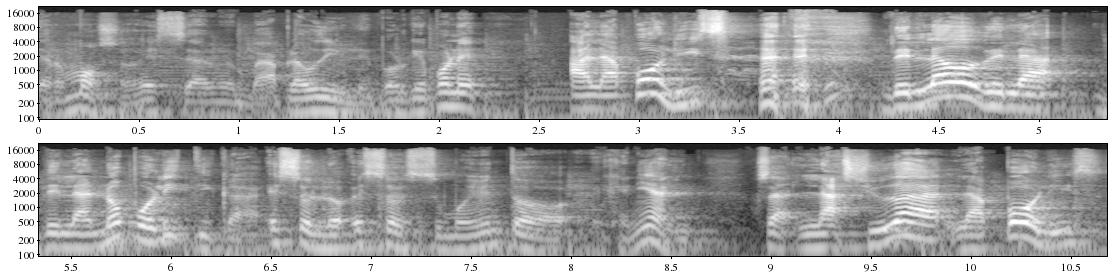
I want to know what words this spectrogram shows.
hermoso, es aplaudible. Porque pone a la polis del lado de la, de la no política. Eso es, lo- eso es un movimiento genial. O sea, la ciudad, la polis,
